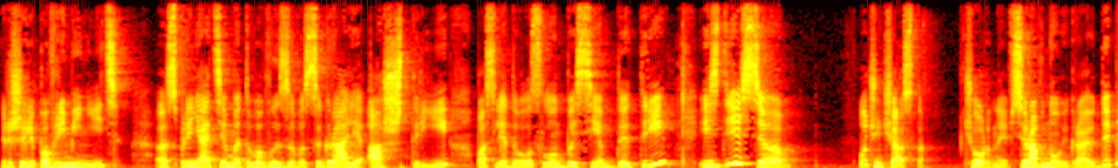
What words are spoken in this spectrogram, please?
решили повременить, с принятием этого вызова сыграли h3, последовало слон b7, d3, и здесь э, очень часто черные все равно играют d5,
